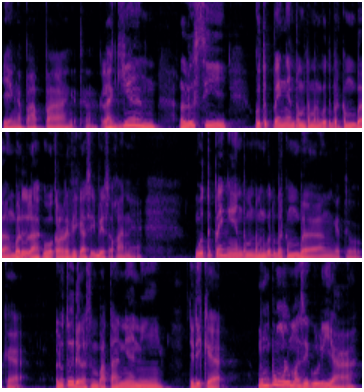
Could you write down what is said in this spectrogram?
Iya nggak apa-apa gitu. Lagian lu sih, gue tuh pengen teman-teman gue tuh berkembang. Barulah gue klarifikasi besokannya. Gue tuh pengen teman-teman gue tuh berkembang gitu. Kayak lu tuh ada kesempatannya nih. Jadi kayak mumpung lu masih kuliah,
